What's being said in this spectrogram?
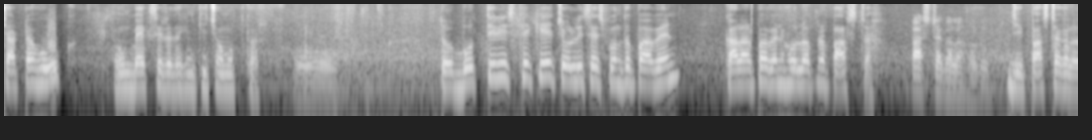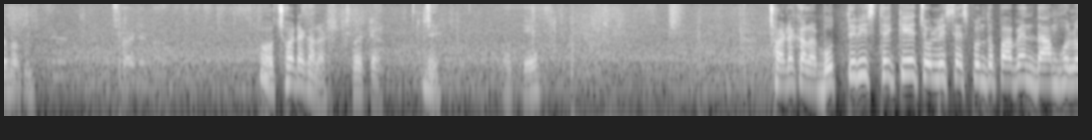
চারটা হুক এবং ব্যাক সাইডে দেখেন কি চমৎকার। তো বত্রিশ থেকে চল্লিশ সাইজ পর্যন্ত পাবেন। কালার পাবেন হলো আপনার পাঁচটা। পাঁচটা কালার হবে। জি পাঁচটা কালার পাবেন। ও ছয়টা কালার ছয়টা। জি। ওকে ছয়টা কালার। বত্রিশ থেকে চল্লিশ সাইজ পর্যন্ত পাবেন। দাম হলো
